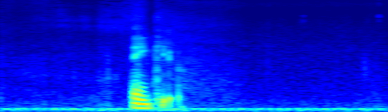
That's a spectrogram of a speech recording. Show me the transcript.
Thank you.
